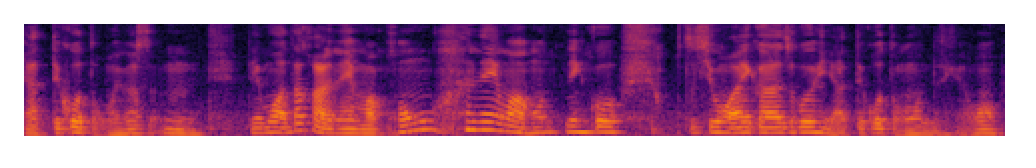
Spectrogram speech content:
やっていこうと思います。うん。で、まあだからね、まあ今後はね、まあ本当にこう、今年も相変わらずこういうふうにやっていこうと思うんですけども、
